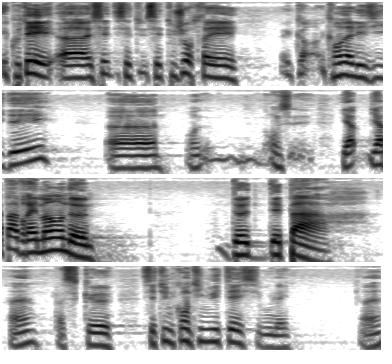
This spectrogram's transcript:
écoutez, c'est toujours très... Quand, on a les idées, il n'y a, pas vraiment de, départ, hein, parce que c'est une continuité, si vous voulez. Hein.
